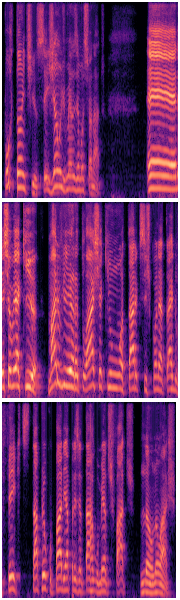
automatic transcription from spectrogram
Importante isso. Sejamos menos emocionados. É, deixa eu ver aqui. Mário Vieira, tu acha que um otário que se esconde atrás do fake está preocupado em apresentar argumentos, fatos? Não, não acho.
